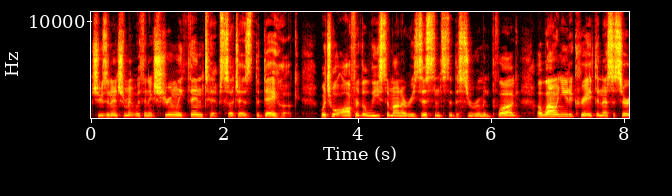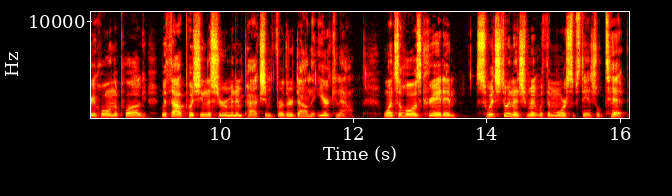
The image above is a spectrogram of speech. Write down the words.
choose an instrument with an extremely thin tip, such as the day hook, which will offer the least amount of resistance to the cerumen plug, allowing you to create the necessary hole in the plug without pushing the cerumen impaction further down the ear canal. Once a hole is created, switch to an instrument with a more substantial tip.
